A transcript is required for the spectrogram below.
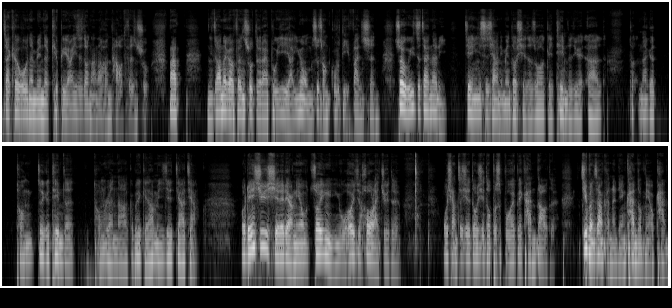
在客户那边的 QPR 一直都拿到很好的分数。那你知道那个分数得来不易啊，因为我们是从谷底翻身，所以我一直在那里建议事项里面都写着说，给 team 的员呃同那个同这个 team 的同仁啊，可不可以给他们一些嘉奖？我连续写了两年，周英语我会后来觉得，我想这些东西都不是不会被看到的。基本上可能连看都没有看。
